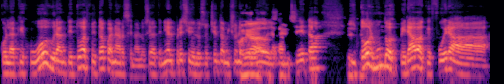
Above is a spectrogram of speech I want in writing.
con la que jugó durante toda su etapa en Arsenal. O sea, tenía el precio de los 80 millones de de la camiseta y todo el mundo esperaba que fuera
